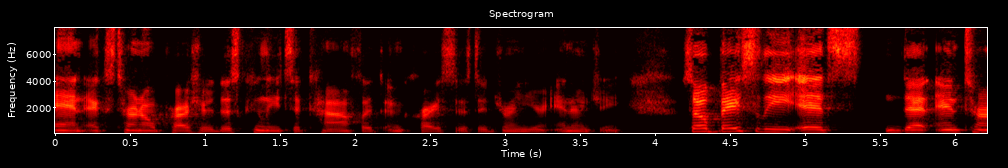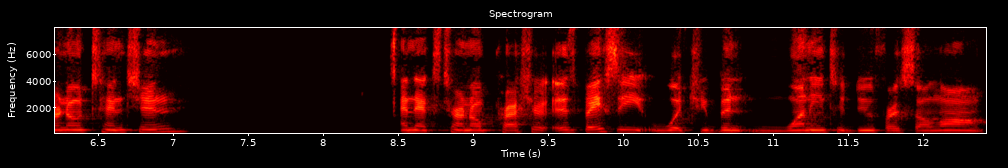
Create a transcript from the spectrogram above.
and external pressure. This can lead to conflict and crisis to drain your energy. So basically, it's that internal tension and external pressure is basically what you've been wanting to do for so long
